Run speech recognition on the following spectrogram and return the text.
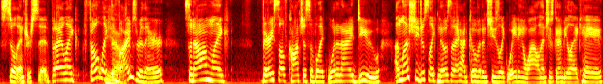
still interested. But I like felt like the vibes were there. So now I'm like very self-conscious of like what did I do? Unless she just like knows that I had COVID and she's like waiting a while and then she's going to be like, "Hey,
